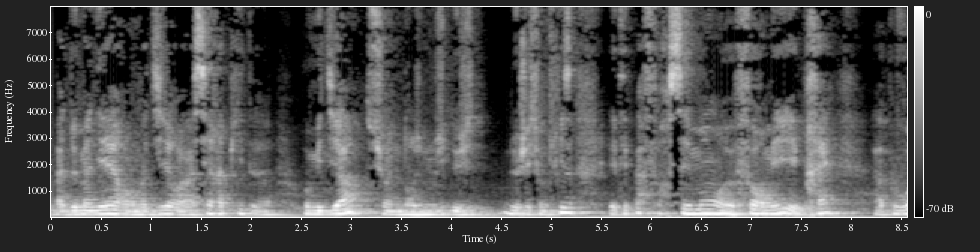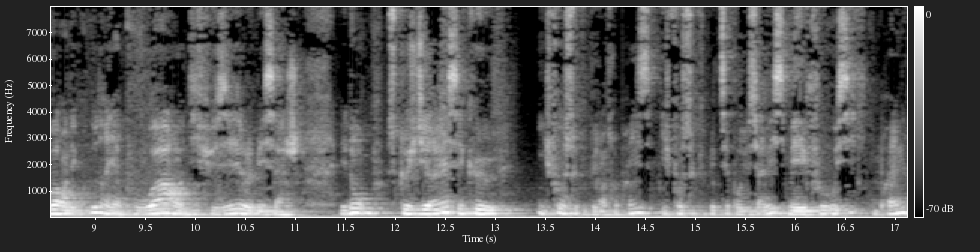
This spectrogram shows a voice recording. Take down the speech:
bah, de manière, on va dire, assez rapide aux médias, sur dans une logique de, gestion de crise, n'était pas forcément formé et prêt à pouvoir en découdre et à pouvoir diffuser le message. Et donc, ce que je dirais, c'est que il faut s'occuper de l'entreprise, il faut s'occuper de ses produits et services, mais il faut aussi qu'il comprenne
